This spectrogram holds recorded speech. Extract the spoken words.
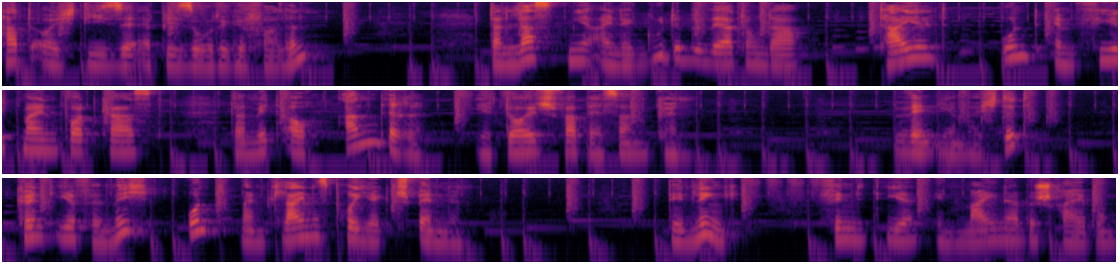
Hat euch diese Episode gefallen? Dann lasst mir eine gute Bewertung da, teilt und empfiehlt meinen Podcast, damit auch andere ihr Deutsch verbessern können. Wenn ihr möchtet, könnt ihr für mich und mein kleines Projekt spenden. Den Link findet ihr in meiner Beschreibung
